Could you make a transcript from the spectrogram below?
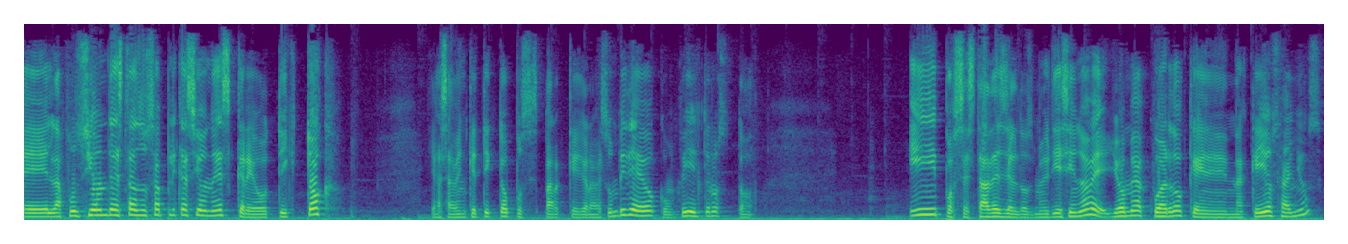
Eh, la función de estas dos aplicaciones creó TikTok. Ya saben que TikTok pues, es para que grabes un video con filtros, todo. Y pues está desde el 2019. Yo me acuerdo que en aquellos años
